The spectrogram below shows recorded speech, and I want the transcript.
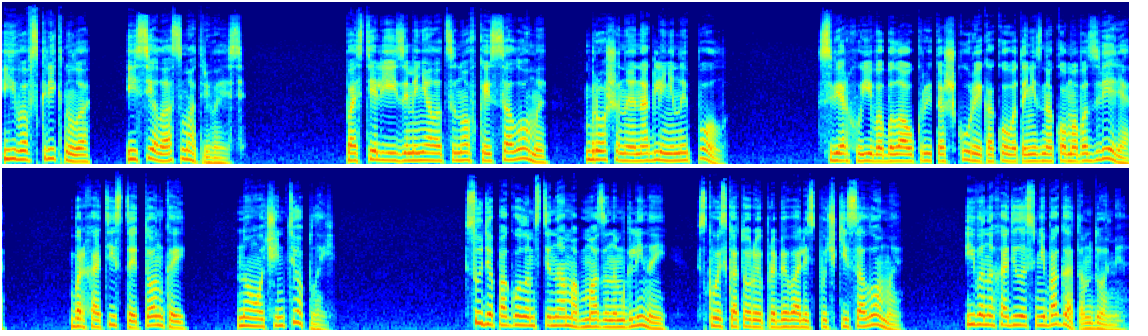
Ива вскрикнула и села, осматриваясь. Постель ей заменяла циновка из соломы, брошенная на глиняный пол. Сверху Ива была укрыта шкурой какого-то незнакомого зверя, бархатистой, тонкой, но очень теплой. Судя по голым стенам, обмазанным глиной, сквозь которую пробивались пучки соломы, Ива находилась в небогатом доме.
